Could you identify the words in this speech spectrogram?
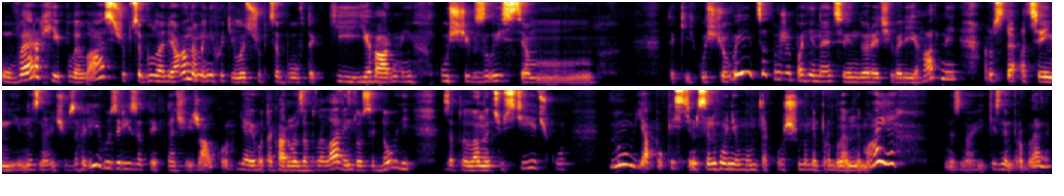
уверх і плелась, щоб це була ліана. Мені хотілося, щоб це був такий гарний кущик з листям. Такий кущовий, це теж пагінець, він, до речі, варієгатний росте, а цей ні. Не знаю, чи взагалі його зрізати, наче й жалко. Я його так гарно заплела, він досить довгий, заплела на цю стієчку. Ну, я поки з цим сингоніумом також у мене проблем немає. Не знаю, які з ним проблеми.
